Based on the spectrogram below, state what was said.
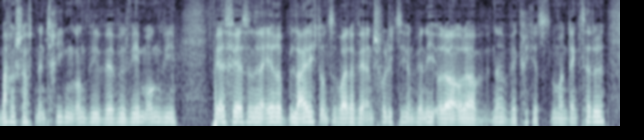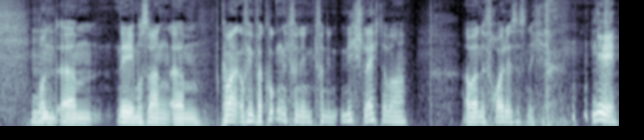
Machenschaften, Intrigen irgendwie, wer will wem irgendwie, wer ist, wer ist in seiner Ehre beleidigt und so weiter, wer entschuldigt sich und wer nicht, oder, oder, ne, wer kriegt jetzt nochmal einen Denkzettel. Und, ähm, nee, ich muss sagen, ähm, kann man auf jeden Fall gucken. Ich fand ihn, fand ihn nicht schlecht, aber, aber eine Freude ist es nicht. Nee,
